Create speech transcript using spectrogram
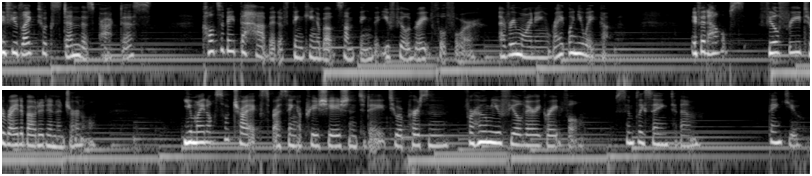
If you'd like to extend this practice, cultivate the habit of thinking about something that you feel grateful for every morning right when you wake up. If it helps, feel free to write about it in a journal. You might also try expressing appreciation today to a person for whom you feel very grateful, simply saying to them, Thank you.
